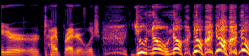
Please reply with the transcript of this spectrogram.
digger or typewriter? Which? Dude, no, no, no, no, no.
